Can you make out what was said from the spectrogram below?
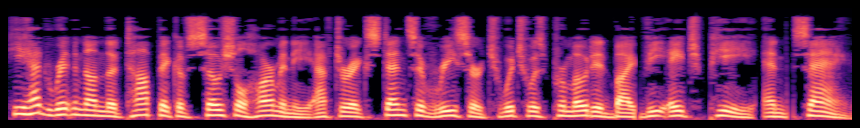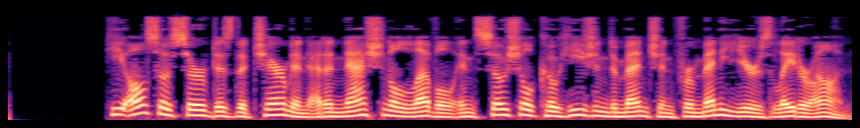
He had written on the topic of social harmony after extensive research which was promoted by VHP and Sangh. He also served as the chairman at a national level in social cohesion dimension for many years later on.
